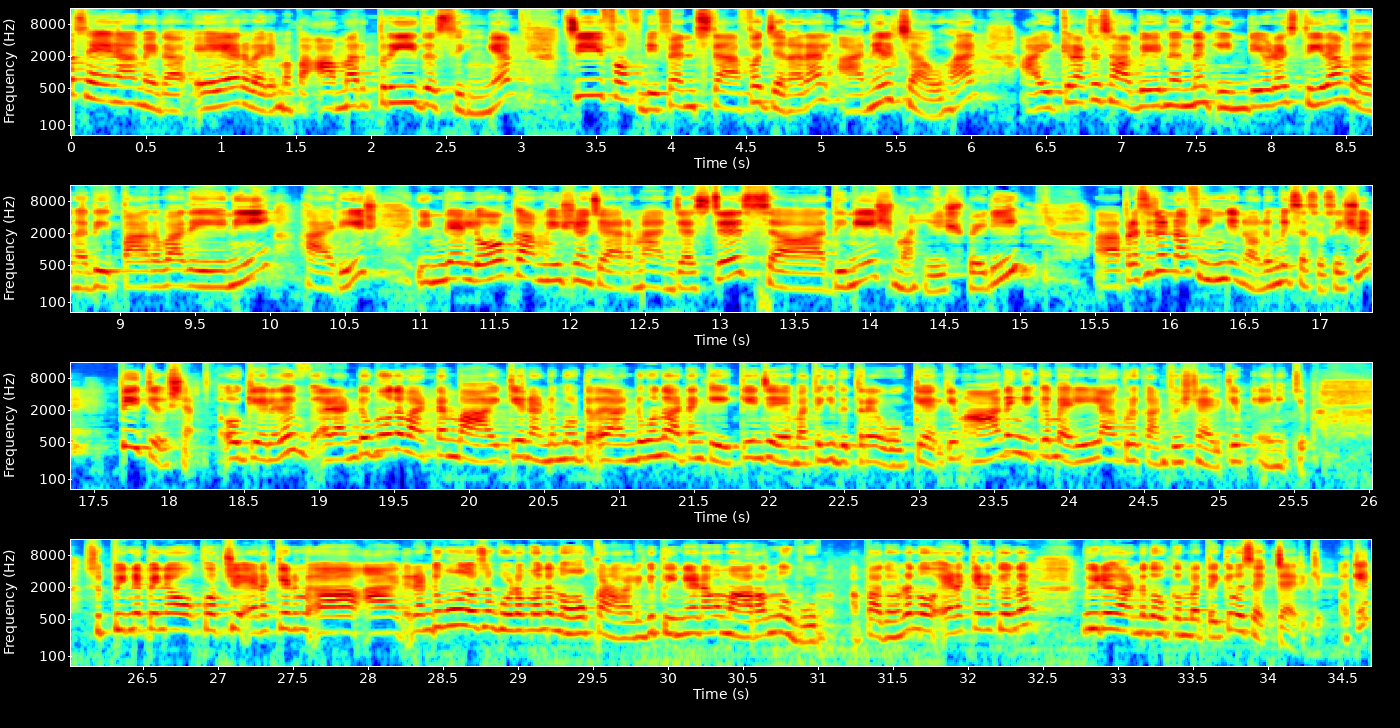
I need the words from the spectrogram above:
വ്യോമസേനാ മേധാവി എയർ വരും അപ്പോൾ Amarpreet Singh chief of defence staff general Anil Chauhan ഐക്യരാഷ്ട്രസഭയിൽ നിന്നും ഇന്ത്യയുടെ സ്ഥിരം പ്രതിനിധി Parvathaneni Harish India law commission chairman justice Dinesh Maheshwari president of Indian Olympics association P T Usha. Okay അല്ലേ? രണ്ട് മൂന്ന് വട്ടം വായിക്കുകയും രണ്ട് മൂന്ന് രണ്ട് മൂന്ന് വട്ടം കേൾക്കുകയും ചെയ്യുമ്പോഴത്തേക്ക് ഇത് ഇത്രയും ഓക്കെ ആയിരിക്കും. ആദ്യം കേൾക്കുമ്പോൾ എല്ലാവർക്കും കൺഫ്യൂഷൻ ആയിരിക്കും എനിക്കും. സോ പിന്നെ പിന്നെ കുറച്ച് ഇടയ്ക്ക് രണ്ട് മൂന്ന് ദിവസം കൂടുമ്പോൾ ഒന്ന് നോക്കണം. അല്ലെങ്കിൽ പിന്നീട് അവൻ മറന്നു പോകും അപ്പോൾ അതുകൊണ്ട് ഇടയ്ക്കിടയ്ക്ക് ഒന്ന് വീഡിയോ കണ്ട് നോക്കുമ്പോഴത്തേക്കും സെറ്റായിരിക്കും ഓക്കെ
